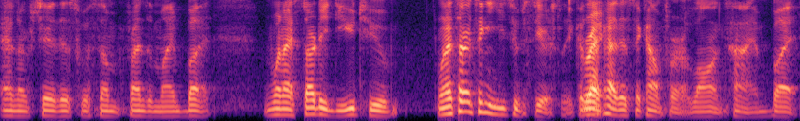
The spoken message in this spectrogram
and I've shared this with some friends of mine, but when I started YouTube, when I started taking YouTube seriously, because Right. I've had this account for a long time, but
